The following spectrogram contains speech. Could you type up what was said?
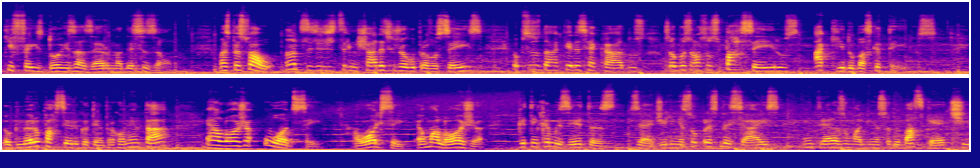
que fez 2 a 0 na decisão. Mas pessoal, antes de destrinchar esse jogo para vocês, eu preciso dar aqueles recados sobre os nossos parceiros aqui do Basqueteiros. O primeiro parceiro que eu tenho para comentar é a loja Odyssey. A Odyssey é uma loja que tem camisetas é, de linhas super especiais, entre elas uma linha sobre basquete.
